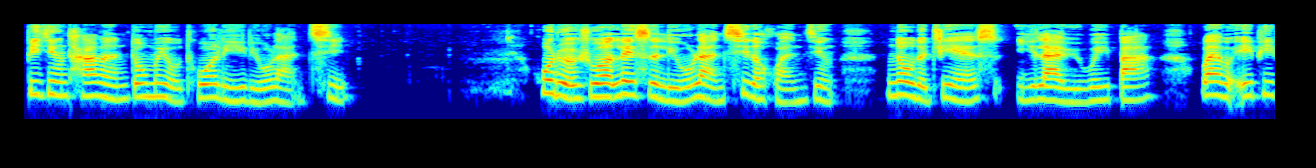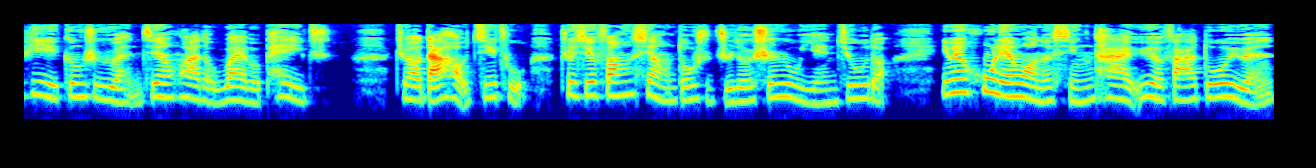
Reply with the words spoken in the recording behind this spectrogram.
毕竟它们都没有脱离浏览器，或者说类似浏览器的环境。Node.js 依赖于 V8，Web APP 更是软件化的 Web Page。只要打好基础，这些方向都是值得深入研究的。因为互联网的形态越发多元，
